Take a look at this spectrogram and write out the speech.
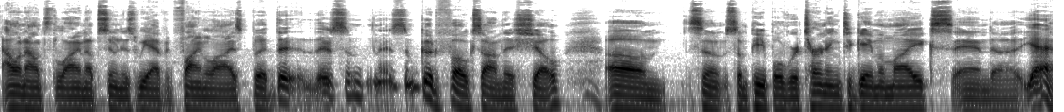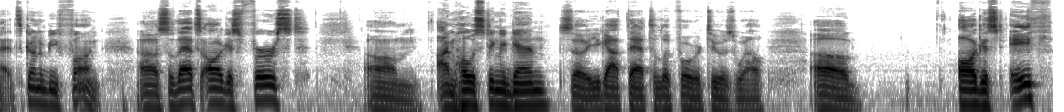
I'll announce the lineup soon as we have it finalized. But there, there's some there's some good folks on this show. Um, some some people returning to Game of Mics, and uh, yeah, it's going to be fun. Uh, so that's August first. Um, I'm hosting again, so you got that to look forward to as well. Uh, August 8th,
